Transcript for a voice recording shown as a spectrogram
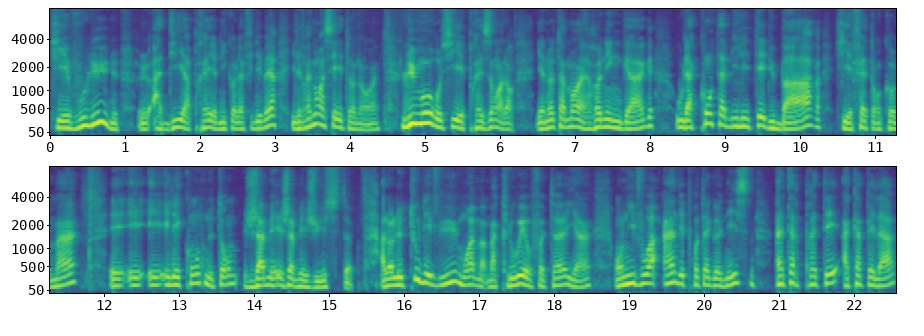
qui est voulu, euh, a dit après Nicolas Il est vraiment assez étonnant. Hein. L'humour aussi est présent. Alors, il y a notamment un running gag où la comptabilité du bar, qui est faite en commun, et, les comptes ne tombent jamais, jamais juste. Alors, le tout début, moi, m'a cloué au fauteuil. Hein. On y voit un des protagonistes interpréter a cappella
